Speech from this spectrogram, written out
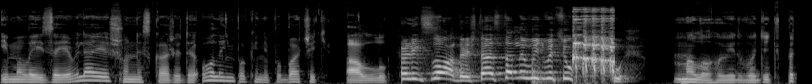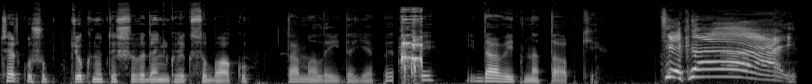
І малий заявляє, що не скаже, де олень, поки не побачить Аллу. Олександрович, та остановіть ви цю Малого відводять в печерку, щоб тюкнути швиденько, як собаку. Та малий дає пи і давить на тапки. Тікай!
